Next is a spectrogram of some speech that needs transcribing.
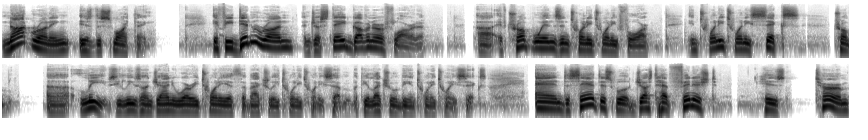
Not running is the smart thing. If he didn't run and just stayed governor of Florida, uh, if Trump wins in 2024, in 2026, Trump uh, leaves. He leaves on January 20th of actually 2027, but the election will be in 2026. And DeSantis will just have finished his term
